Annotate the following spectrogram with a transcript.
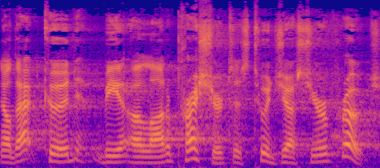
Now, that could be a lot of pressure to, to adjust your approach.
